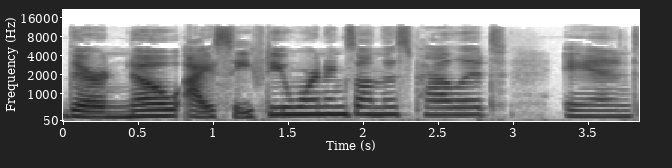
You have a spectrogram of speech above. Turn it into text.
There are no eye safety warnings on this palette, and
